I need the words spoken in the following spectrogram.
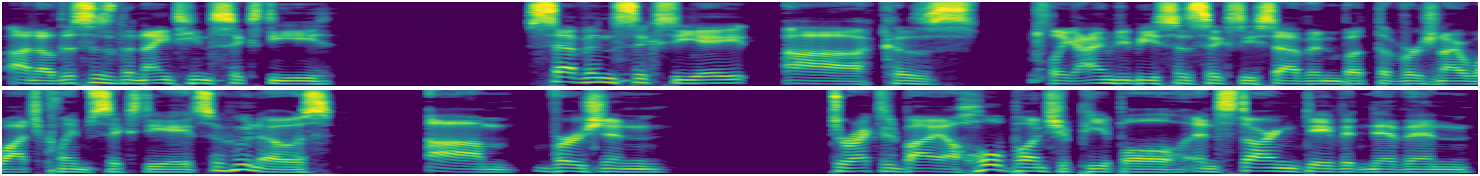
Uh no, this is the 1967 68 uh cuz like IMDb says 67 but the version I watched claims 68. So who knows? Um version directed by a whole bunch of people and starring David Niven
